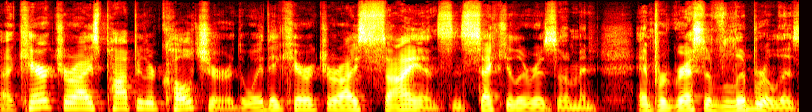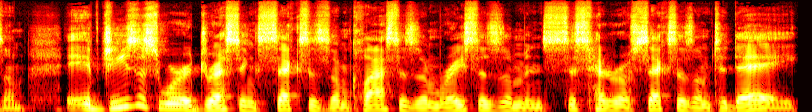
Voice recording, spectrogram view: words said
uh, characterize popular culture, the way they characterize science and secularism and, and progressive liberalism. If Jesus were addressing sexism, classism, racism, and cis heterosexism today,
